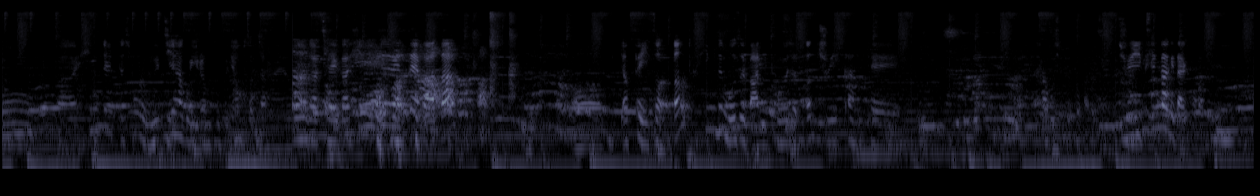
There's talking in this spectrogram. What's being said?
뭔가 힘들 때 서로 의지하고 이런 부분이 없었잖아요. 뭔가 제가 힘들 때마다 어, 옆에 있었던 힘든 모습을 많이 보여줬던 주익한테 가고 싶을 것 같아요. 주익 생각이 날 것 같아요.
